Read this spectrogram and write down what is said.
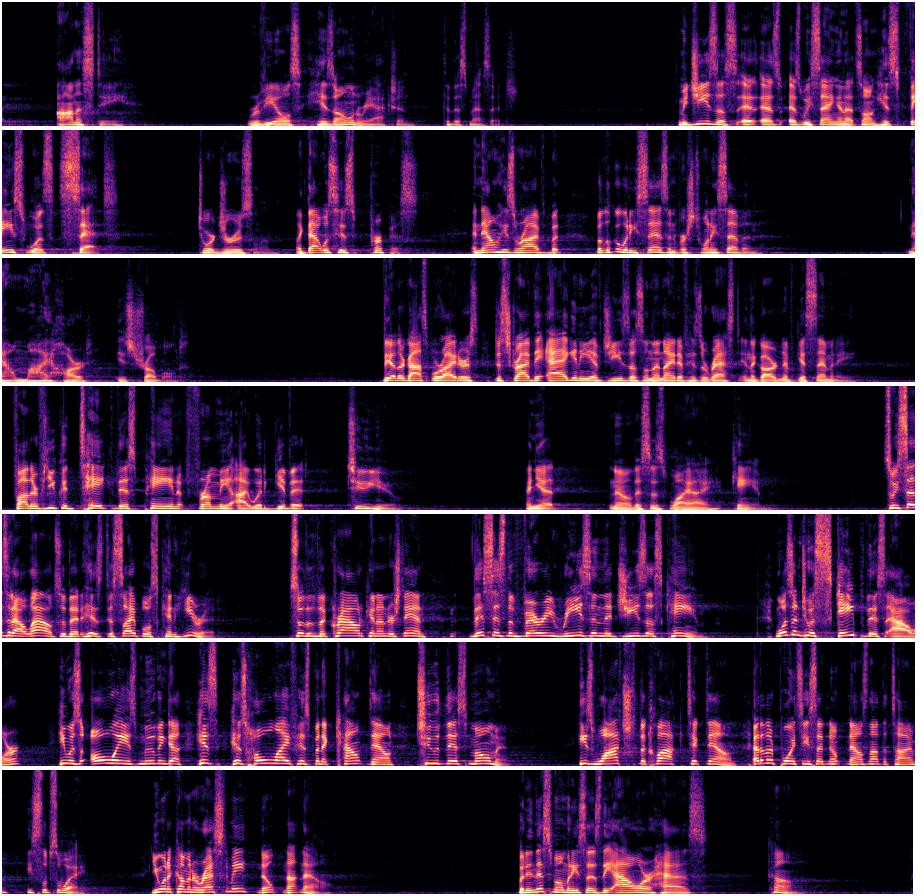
honesty, reveals his own reaction to this message. I mean, Jesus, as, as we sang in that song, his face was set toward Jerusalem. Like that was his purpose. And now he's arrived, but, but look at what he says in verse 27. Now my heart is troubled. The other gospel writers describe the agony of Jesus on the night of his arrest in the Garden of Gethsemane. Father, if you could take this pain from me, I would give it to you. And yet, no, this is why I came. So he says it out loud so that his disciples can hear it. So that the crowd can understand this is the very reason that Jesus came. It wasn't to escape this hour, he was always moving down. His, his whole life has been a countdown to this moment. He's watched the clock tick down. At other points, he said, Nope, now's not the time. He slips away. You want to come and arrest me? Nope, not now. But in this moment, he says, The hour has come.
